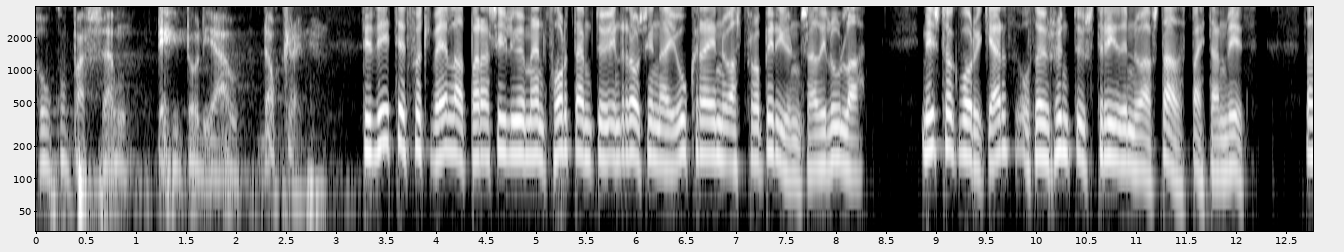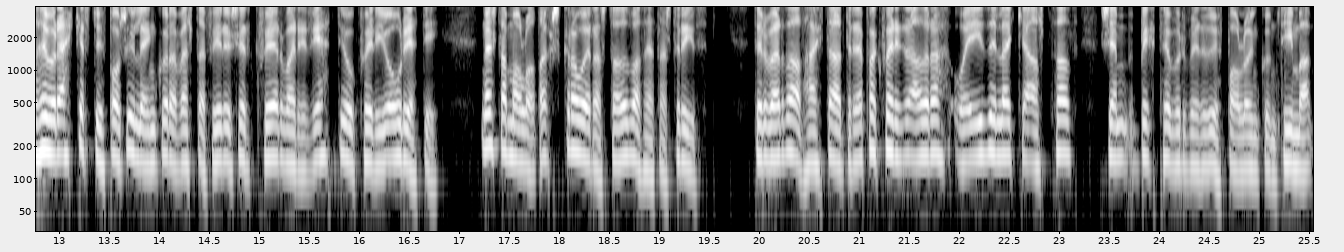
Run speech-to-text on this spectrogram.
a ocupação territorial da Ucrânia. Þið vitið full vel að Brasilíumenn fordæmdu innrásina í Ukrænu allt frá byrjun, saði Lula. Mistök voru gerð og þau hrundu stríðinu af stað bættan við. Það hefur ekkert upp á sig lengur að velta fyrir sér hver var í rétti og hver í órétti. Næsta mál á dagskrá er að stöðva þetta stríð. Þeir verða að hætta að drepa hverjir aðra og eiðilegja allt það sem byggt hefur verið upp á laungum tíma.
